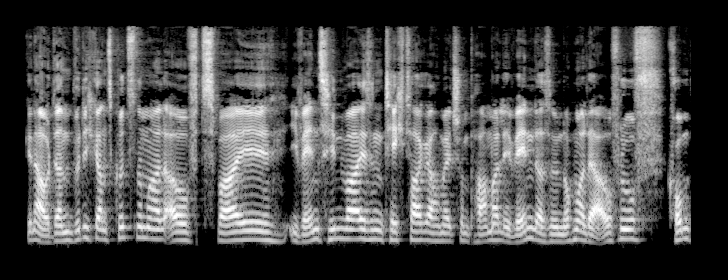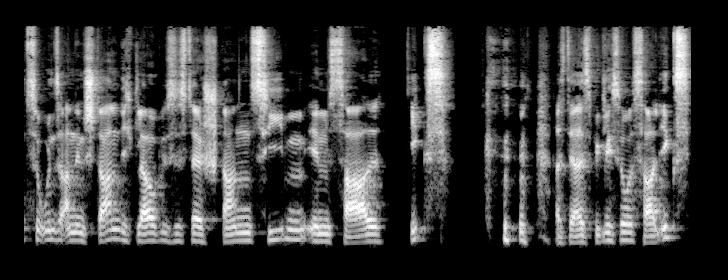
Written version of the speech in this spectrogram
Genau, dann würde ich ganz kurz nochmal auf zwei Events hinweisen. Tech-Tage haben wir jetzt schon ein paar Mal Event, also nochmal der Aufruf, kommt zu uns an den Stand. Ich glaube, es ist der Stand 7 im Saal X. also der ist wirklich so, Saal X.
